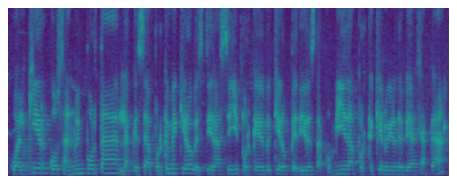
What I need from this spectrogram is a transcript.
cualquier cosa, no importa la que sea, por qué me quiero vestir así, por qué quiero pedir esta comida, por qué quiero ir de viaje acá,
